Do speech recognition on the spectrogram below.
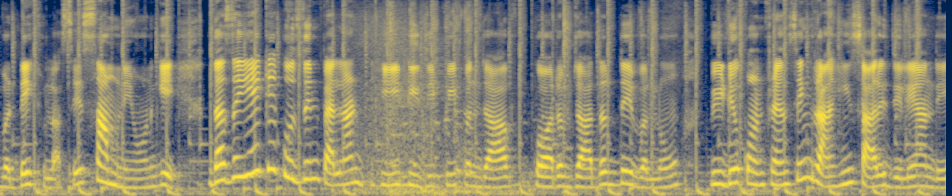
ਵੱਡੇ ਖੁਲਾਸੇ ਸਾਹਮਣੇ ਆਉਣਗੇ। ਦੱਸ ਦਈਏ ਕਿ ਕੁਝ ਦਿਨ ਪਹਿਲਾਂ ਹੀ ਡੀਜੀਪੀ ਪੰਜਾਬ ਗੌਰਵ ਜਾਦਵ ਦੇ ਵੱਲੋਂ ਵੀਡੀਓ ਕਾਨਫਰੈਂਸਿੰਗ ਰਾਹੀਂ ਸਾਰੇ ਜ਼ਿਲ੍ਹਿਆਂ ਦੇ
